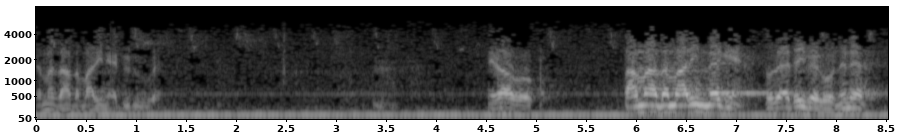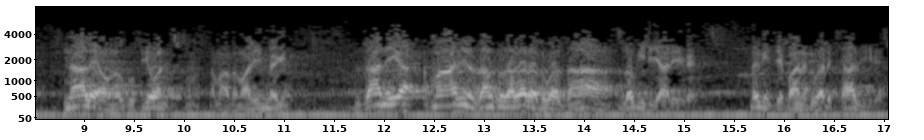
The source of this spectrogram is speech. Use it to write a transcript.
သမဇာသမာဓိနဲ့အတူတူပဲဒါတော့သမ္မာသမာဓိမဲ့ခင်ဆိုတဲ့အဓိပ္ပာယ်ကိုနည်းနည်း နားလည်အောင်လို့ခုပြောနေသမ္မာသမာဓိမဲ့ခင်ဇာနေကအမှားအချင်းဇံဆိုတာကတော့သူကဇာကလောကီတရားတွေပဲမဲ့ခင်7ပါးနဲ့သူကတခြားစီတယ်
